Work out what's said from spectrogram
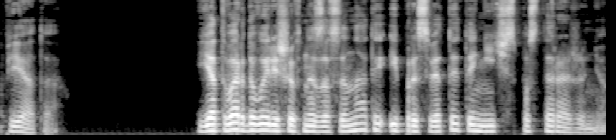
п'ята. Я твердо вирішив не засинати і присвятити ніч спостереженню.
